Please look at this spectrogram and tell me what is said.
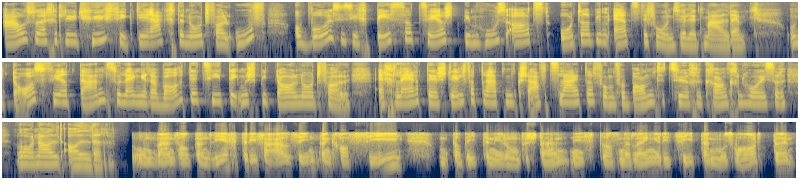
Auch suchen die Leute häufig direkt den Notfall auf, obwohl sie sich besser zuerst beim Hausarzt oder beim Ärztefon sollen Und das führt dann zu längeren Wartezeiten im Spitalnotfall, erklärt der stellvertretende Geschäftsleiter vom Verband Zürcher Krankenhäuser Ronald Alder. Und wenn es halt dann leichtere Fälle sind, dann kann es sein, und da bitten wir um Verständnis, dass man längere Zeit dann muss warten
